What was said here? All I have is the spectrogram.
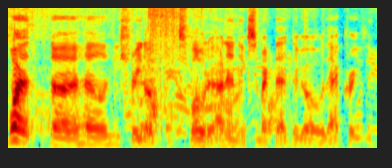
What the hell? He straight up exploded. I didn't expect that to go that crazy.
